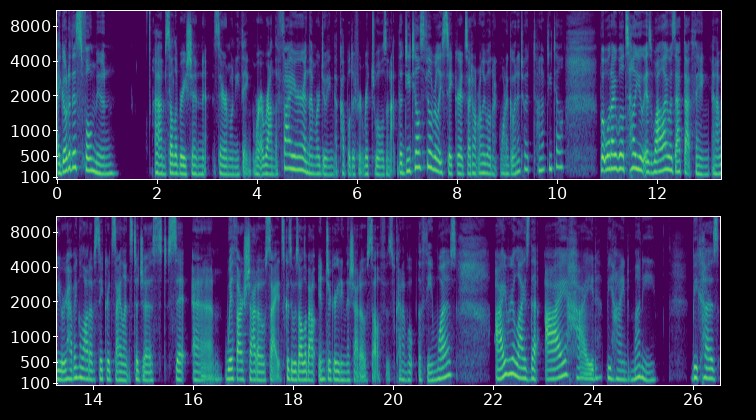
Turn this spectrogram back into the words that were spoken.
I go to this full moon um, celebration ceremony thing. We're around the fire and then we're doing a couple different rituals, and the details feel really sacred. So I don't really want to go into a ton of detail. But what I will tell you is while I was at that thing and we were having a lot of sacred silence to just sit um, with our shadow sides, because it was all about integrating the shadow self, is kind of what the theme was. I realized that I hide behind money because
